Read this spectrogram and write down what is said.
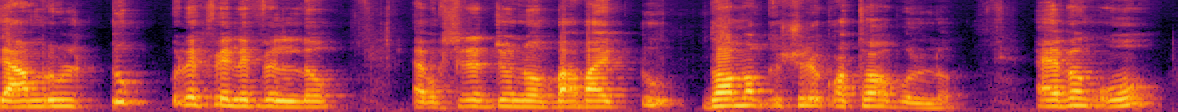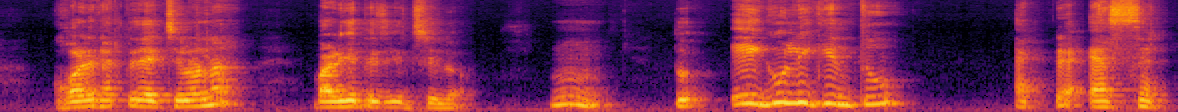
জামরুল টুক করে ফেলে ফেলল এবং সেটার জন্য বাবা একটু ধমক সুরে কথাও বলল। এবং ও ঘরে থাকতে চাইছিল না, বাড়ি যেতে চেয়েছিল হুম, তো এইগুলি কিন্তু একটা অ্যাসেট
